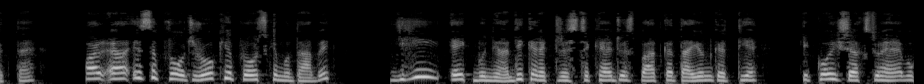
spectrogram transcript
لگتا ہے اور اس اپروچ رو کے اپروچ کے مطابق یہی ایک بنیادی کیریکٹرسٹک ہے جو اس بات کا تعین کرتی ہے کہ کوئی شخص جو ہے وہ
